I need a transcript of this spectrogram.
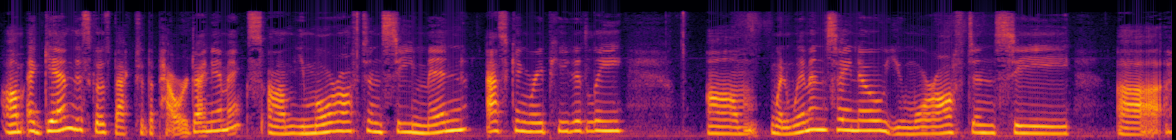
Um, again, this goes back to the power dynamics. Um, you more often see men asking repeatedly um, when women say no, you more often see uh,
